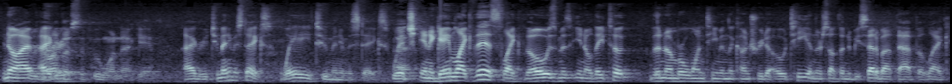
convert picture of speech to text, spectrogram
No, I, I agree. regardless of who won that game. I agree. Too many mistakes. Way too many mistakes. Which in a game like this, like those, you know, they took the number one team in the country to OT, and there's something to be said about that. But like,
